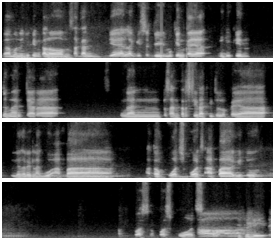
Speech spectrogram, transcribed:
nggak mau nunjukin kalau misalkan dia lagi sedih mungkin kayak nunjukin dengan cara dengan pesan tersirat gitu loh kayak dengerin lagu apa atau quotes quotes apa gitu post post quotes gitu. oh, gitu. itu sih itu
